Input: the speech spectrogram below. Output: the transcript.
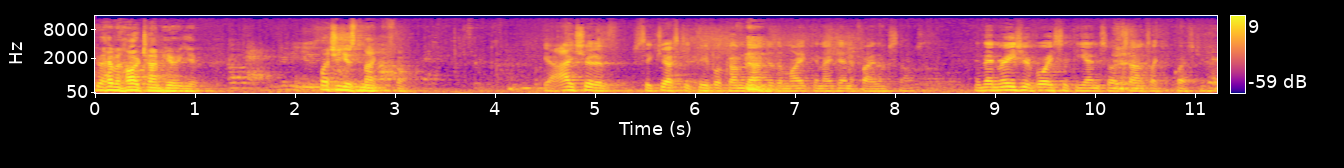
we're having a hard time hearing you. Okay. Why don't you use the microphone? Yeah, I should have suggested people come down to the mic and identify themselves. And then raise your voice at the end so it sounds like a question. The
